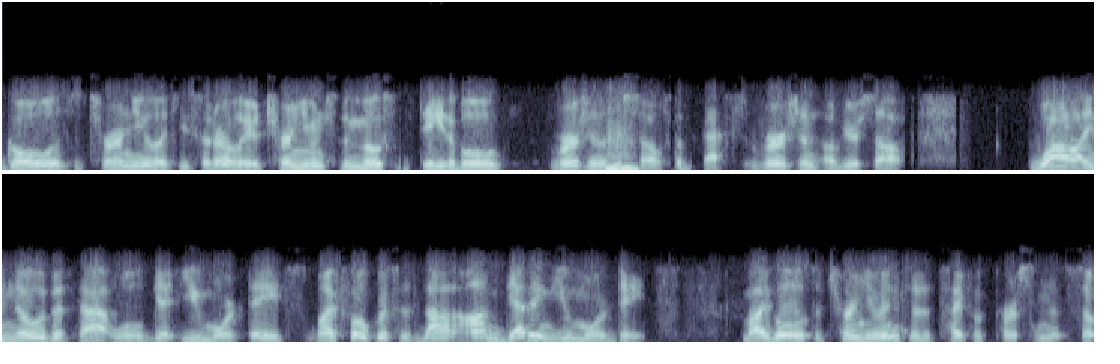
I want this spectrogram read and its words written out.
goal is to turn you, like you said earlier, turn you into the most dateable version of Mhm. yourself, the best version of yourself. While I know that that will get you more dates, my focus is not on getting you more dates. My goal is to turn you into the type of person that's so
